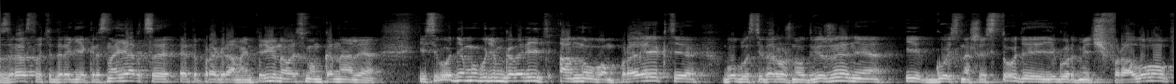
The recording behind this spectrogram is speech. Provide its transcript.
Здравствуйте, дорогие красноярцы! Это программа «Интервью» на восьмом канале. И сегодня мы будем говорить о новом проекте в области дорожного движения. И гость нашей студии Егор Дмитриевич Фролов.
